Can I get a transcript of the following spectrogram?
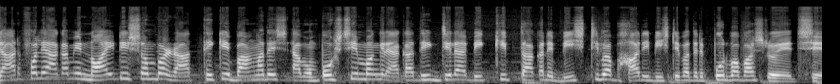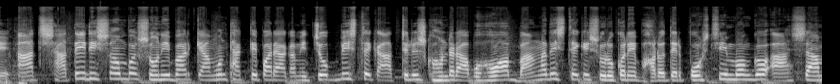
যার ফলে আগামী নয় ডিসেম্বর রাত থেকে বাংলাদেশ এবং পশ্চিমবঙ্গের একাধিক জেলায় বিক্ষিপ্ত আকারে বৃষ্টি বা ভারী বৃষ্টিপাতের পূর্বাভাস রয়েছে। আজ সাতই ডিসেম্বর শনিবার কেমন থাকতে পারে আগামী চব্বিশ থেকে আটচল্লিশ ঘণ্টার আবহাওয়া? বাংলাদেশ থেকে শুরু করে ভারতের পশ্চিমবঙ্গ, আসাম,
